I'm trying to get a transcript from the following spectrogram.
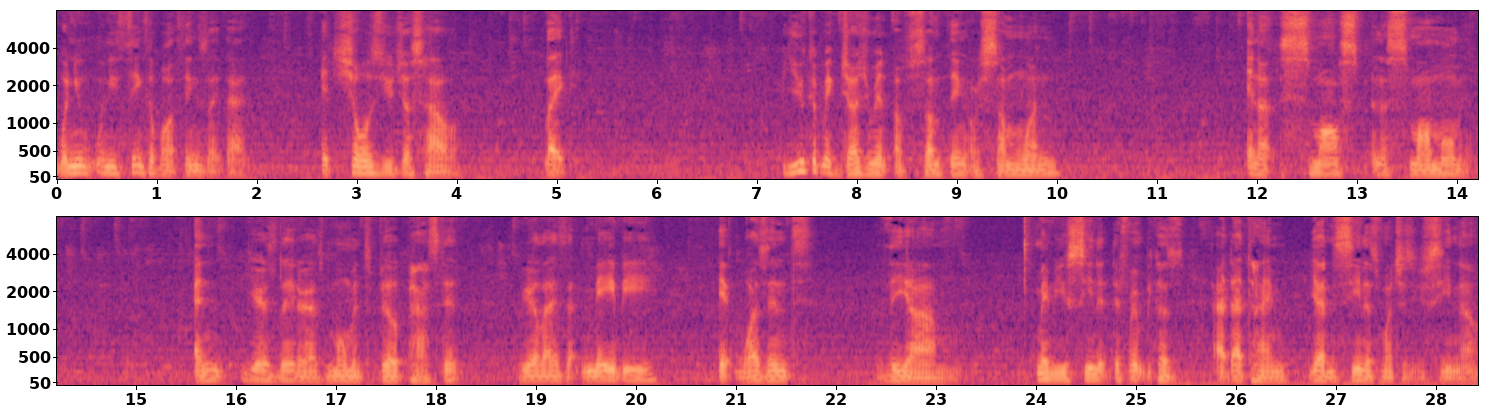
when you when you think about things like that, it shows you just how, like, you could make judgment of something or someone in a small in a small moment, and years later, as moments build past it, realize that maybe it wasn't the um, maybe you've seen it different because at that time you hadn't seen as much as you see now.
